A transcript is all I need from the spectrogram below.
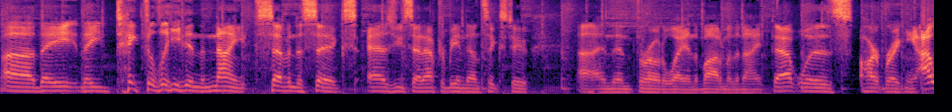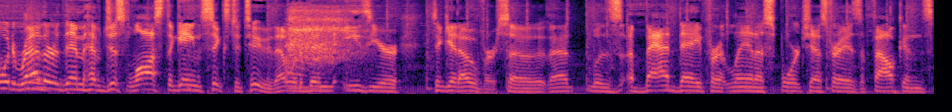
uh, they they take the lead in the ninth, seven to six, as you said, after being down six two, uh, and then throw it away in the bottom of the ninth. That was heartbreaking. I would rather them have just lost the game six to two. That would have been easier to get over. So that was a bad day for Atlanta sports yesterday as the Falcons.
